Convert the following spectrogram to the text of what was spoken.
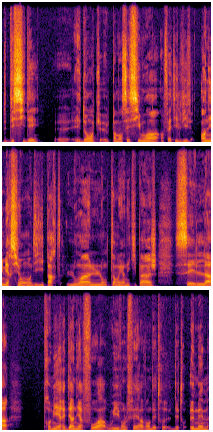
de décider. et donc, pendant ces six mois, en fait, ils vivent en immersion. On dit ils partent loin, longtemps et en équipage. C'est la première et dernière fois où ils vont le faire avant d'être eux-mêmes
